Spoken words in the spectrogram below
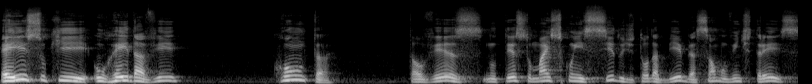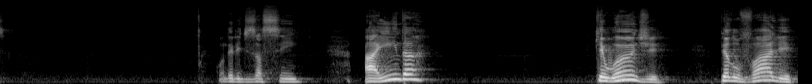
É isso que o rei Davi conta, talvez no texto mais conhecido de toda a Bíblia, Salmo 23, quando ele diz assim: Ainda que eu ande pelo vale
